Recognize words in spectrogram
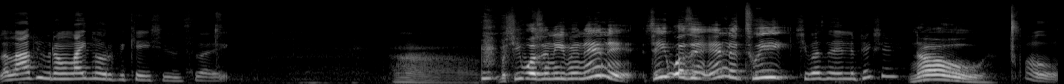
A lot of people don't like notifications. Like, ah, But she wasn't even in it. She wasn't in the tweet. she wasn't in the picture? No. Oh.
